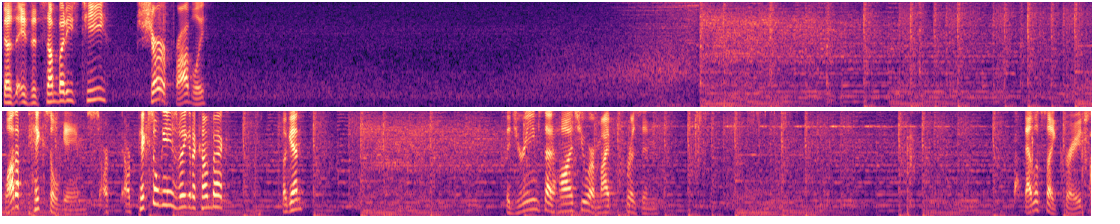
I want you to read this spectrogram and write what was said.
Does is it somebody's tea? Sure, probably. Lot of pixel games. Are, are pixel games making a comeback? Again? The dreams that haunt you are my prison. That looks like Kraid.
